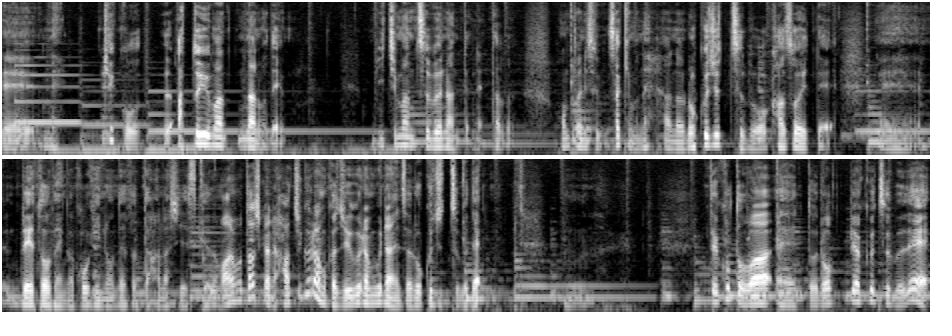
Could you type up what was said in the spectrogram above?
えー、ね、結構あっという間なので、1万粒なんてね、多分本当にすぐ、さっきもね、あの60粒を数えて、えー、ベートーベンがコーヒー飲んでたって話ですけれども、あれも確かに 8g か 10g ぐらいなんですよ、60粒で。うん、ってことは、えーと、と600粒で、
